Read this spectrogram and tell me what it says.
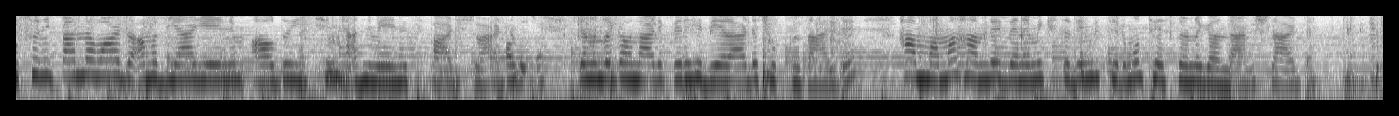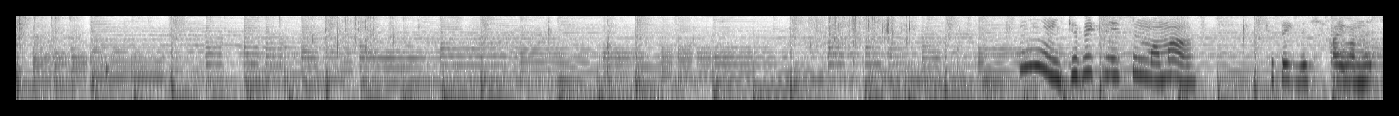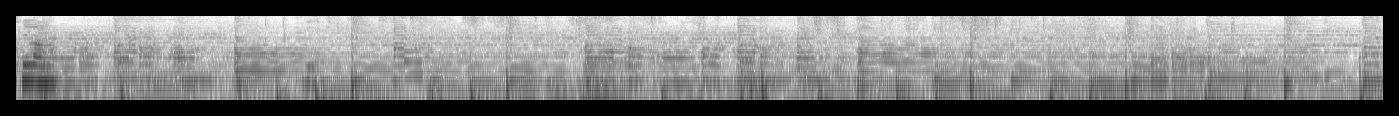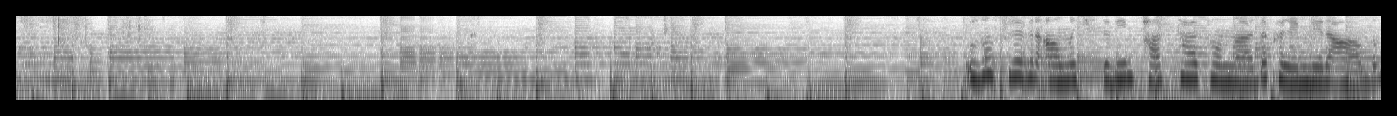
Bu Sonic bende vardı ama diğer yeğenim aldığı için kendime yeni sipariş verdim. Alacağım. Yanında gönderdikleri hediyeler de çok güzeldi. Hem mama hem de denemek istediğim bir serumun testerını göndermişlerdi. Hmm, köpekler için mama. Köpekdeki hayvanlar için mama. Uzun süredir almak istediğim pastel tonlarda kalemleri aldım.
